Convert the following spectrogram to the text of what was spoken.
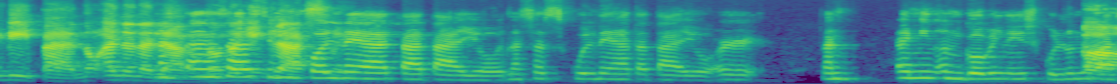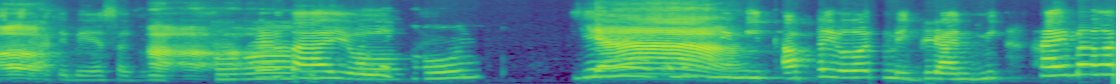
hindi pa. Nung ano na lang, Nasa, nung naging classmate. na yata tayo. Nasa school na yata tayo. Or I mean, ongoing na yung school nung Ah, napasok si ah. Ate Bea sa group. Ah, ah. Pero tayo, Telephone? Yes, Yeah. mo, may meet up yun, may grand meet. Hi mga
